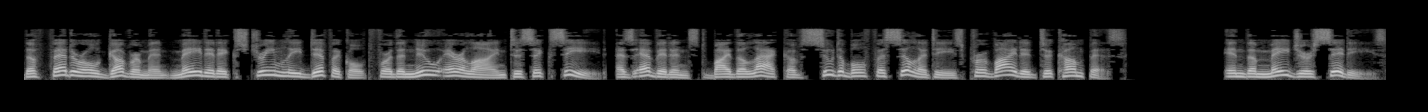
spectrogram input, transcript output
the federal government made it extremely difficult for the new airline to succeed, as evidenced by the lack of suitable facilities provided to Compass. In the major cities,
